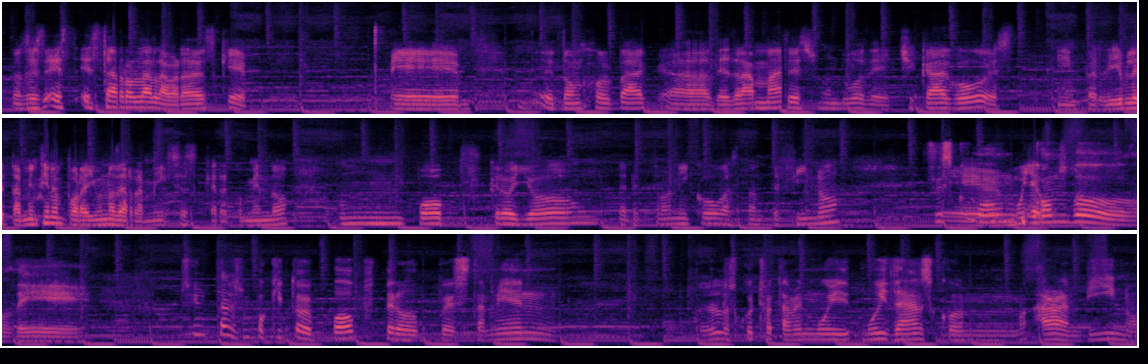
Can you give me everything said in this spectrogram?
entonces, es, esta rola, la verdad es que eh, Don't Hold Back uh, de Drama es un dúo de Chicago, es imperdible. También tienen por ahí uno de remixes que recomiendo. Un pop, creo yo, electrónico bastante fino. Es como un combo de sí, tal vez un poquito de pop, pero pues también pues yo lo escucho también muy, muy dance con RB, ¿no?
